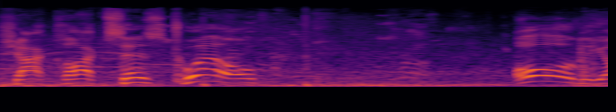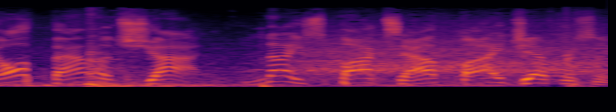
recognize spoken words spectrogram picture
Shot clock says 12. Oh, the off-balance shot. Nice box out by Jefferson.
